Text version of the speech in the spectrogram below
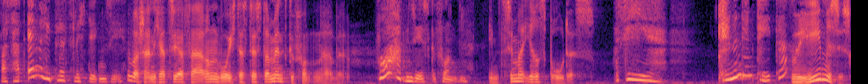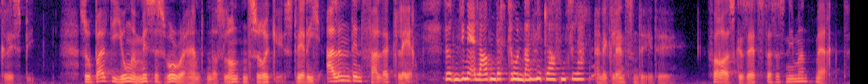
Was hat Emily plötzlich gegen Sie? Wahrscheinlich hat sie erfahren, wo ich das Testament gefunden habe. Wo haben Sie es gefunden? Im Zimmer Ihres Bruders. Sie kennen den Täter? Oui, Mrs. Crispy. Sobald die junge Mrs. Wolverhampton aus London zurück ist, werde ich allen den Fall erklären. Würden Sie mir erlauben, das Tonband mitlaufen zu lassen? Eine glänzende Idee. Vorausgesetzt, dass es niemand merkt.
